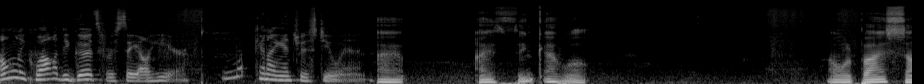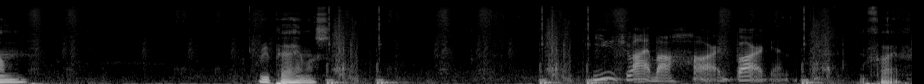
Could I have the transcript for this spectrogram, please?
Only quality goods for sale here. What can I interest you in? Uh, I think I will. I will buy some repair hammers. You drive a hard bargain. Five.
